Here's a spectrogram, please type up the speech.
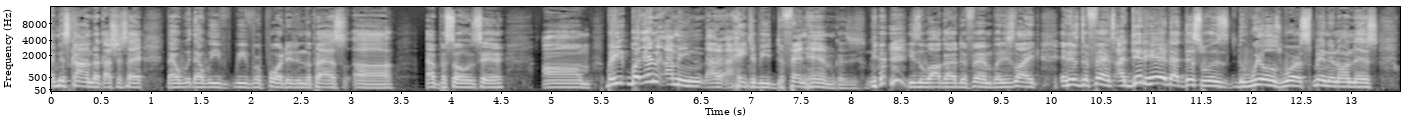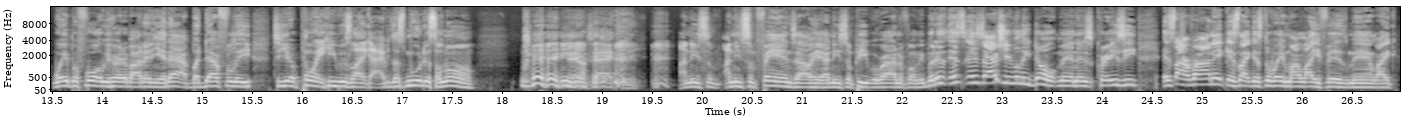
and misconduct, I should say that we, that we've we've reported in the past uh, episodes here. Um, but he, but in, I mean, I, I hate to be defend him because he's a wild guy to defend. But he's like in his defense, I did hear that this was the wheels were spinning on this way before we heard about any of that. But definitely to your point, he was like, "All right, let's move this along." Know? exactly. I need some I need some fans out here. I need some people riding for me. But it's it's, it's actually really dope, man. It's crazy. It's ironic. It's like it's the way my life is, man. Like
